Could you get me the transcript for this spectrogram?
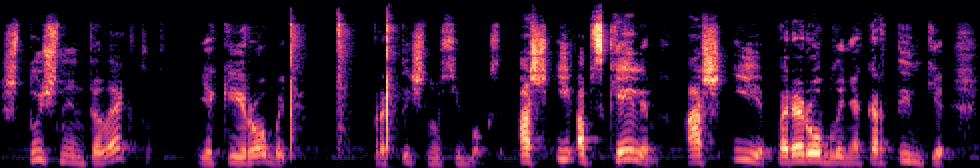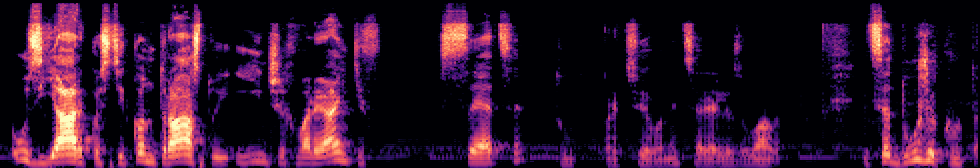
Штучний інтелект, який робить практично усі бокси. Аж і апскейлінг, аж і перероблення картинки з яркості, контрасту і інших варіантів. Все це тут працює. Вони це реалізували. І це дуже круто.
